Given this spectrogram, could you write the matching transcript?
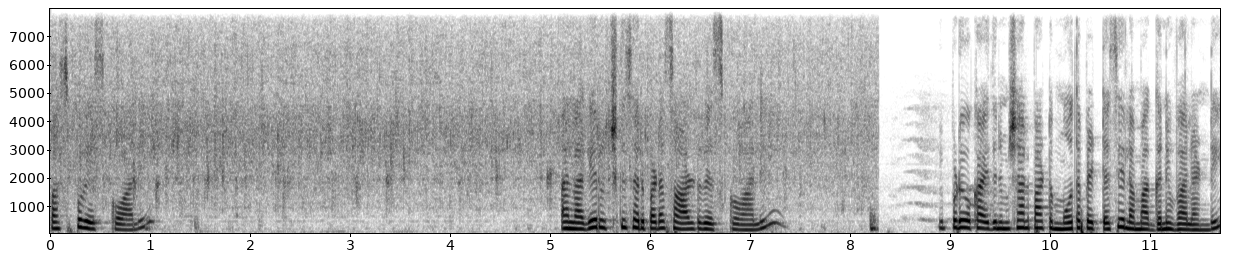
పసుపు వేసుకోవాలి. అలాగే రుచికి సరిపడా సాల్ట్ వేసుకోవాలి. ఇప్పుడు ఒక ఐదు నిమిషాల పాటు మూత పెట్టేసి ఇలా మగ్గనివ్వాలండి.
